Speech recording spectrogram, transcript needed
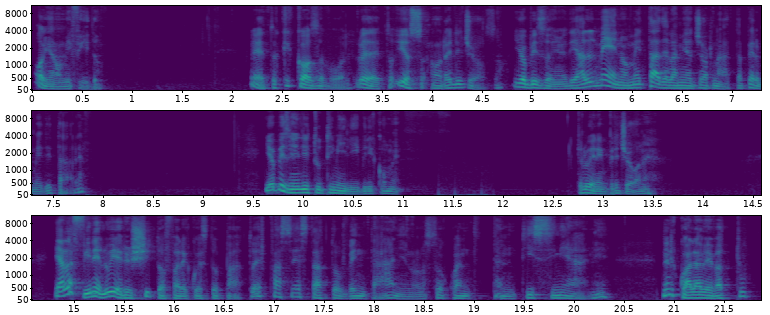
o io non mi fido. Lui ha detto che cosa vuole? Lui ha detto io sono religioso, io ho bisogno di almeno metà della mia giornata per meditare. Io ho bisogno di tutti i miei libri come che lui era in prigione. E alla fine lui è riuscito a fare questo patto e è stato vent'anni, non lo so quanti, tantissimi anni, nel quale aveva tutti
